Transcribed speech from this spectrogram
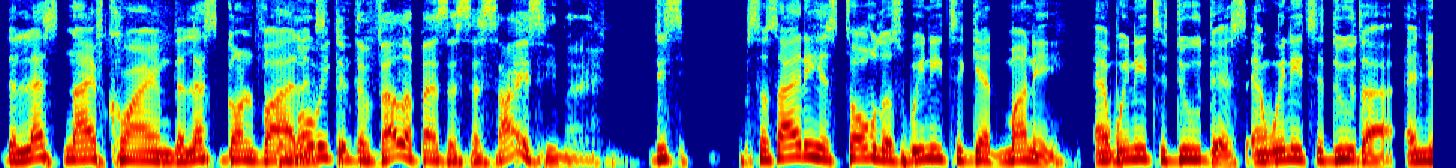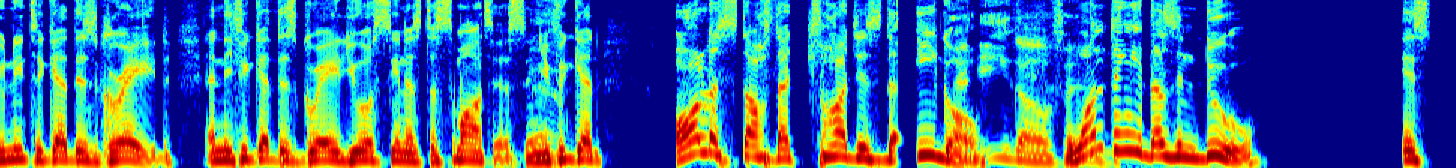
the less knife crime, the less gun the violence. more we the- can develop as a society, man. this society has told us we need to get money and we need to do this and we need to do that and you need to get this grade and if you get this grade you're seen as the smartest and if you get all the stuff that charges the ego That ego. fam. one thing it doesn't do is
